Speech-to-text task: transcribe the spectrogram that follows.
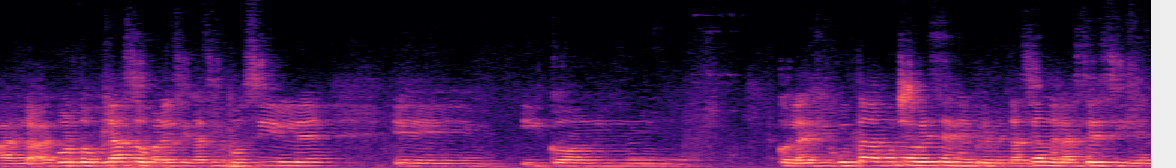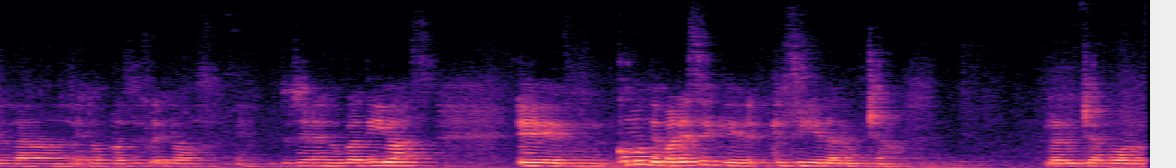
a, corto plazo parece casi imposible, eh, y con, con, la dificultad muchas veces en la implementación de la CESI en, los procesos, las instituciones educativas, ¿cómo te parece que, que, sigue la lucha? La lucha por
